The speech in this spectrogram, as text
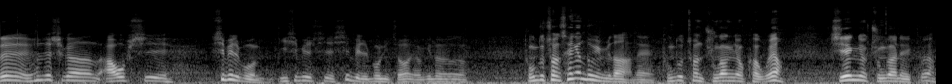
네, 현재 시간 9시 11분, 21시 11분이죠. 여기는 동두천 생현동입니다. 네, 동두천 중앙역 하고요. 지행역 중간에 있고요.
